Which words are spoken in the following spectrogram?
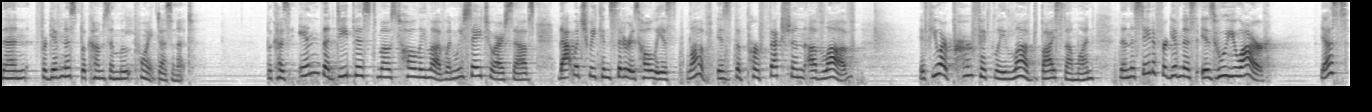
then forgiveness becomes a moot point, doesn't it? Because in the deepest, most holy love, when we say to ourselves, that which we consider as holy is love, is the perfection of love if you are perfectly loved by someone, then the state of forgiveness is who you are. Yes?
